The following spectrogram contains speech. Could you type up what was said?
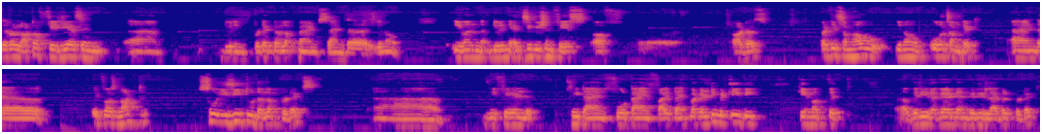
there are lot of failures in during product developments and uh, you know even during execution phase of uh, orders but we somehow you know overcome it and uh, it was not so easy to develop products uh, we failed three times four times five times but ultimately we came up with a very rugged and very reliable product.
